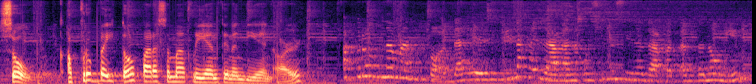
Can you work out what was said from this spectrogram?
So, approve ba ito para sa mga kliyente ng DNR? Naman po dahil hindi na kailangan na kung sino-sino dapat ang tanongin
